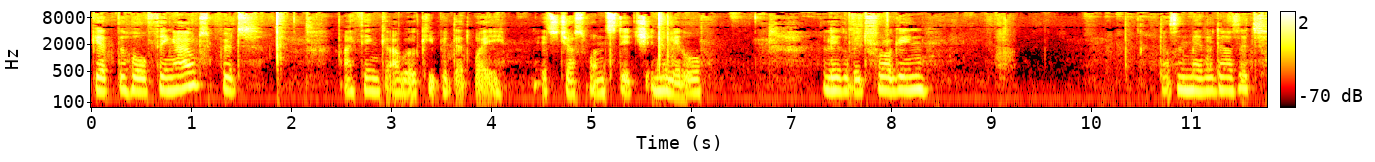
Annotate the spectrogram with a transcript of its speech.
get the whole thing out but I think I will keep it that way it's just one stitch in the middle a little bit frogging doesn't matter, does it?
